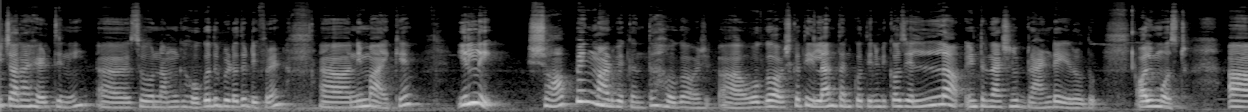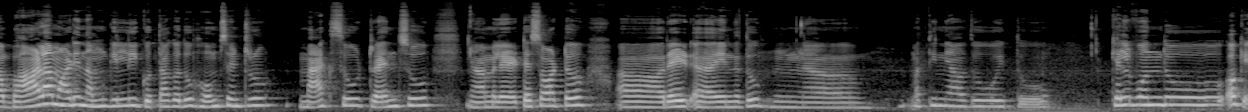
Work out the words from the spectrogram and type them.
ವಿಚಾರ ಹೇಳ್ತೀನಿ. ಸೊ ನಮಗೆ ಹೋಗೋದು ಬಿಡೋದು ಡಿಫ್ರೆಂಟ್ ನಿಮ್ಮ ಆಯ್ಕೆ. ಇಲ್ಲಿ ಶಾಪಿಂಗ್ ಮಾಡಬೇಕಂತ ಹೋಗೋ ಅವಶ್ಯ ಹೋಗೋ ಅವಶ್ಯಕತೆ ಇಲ್ಲ ಅಂತ ಅನ್ಕೋತೀನಿ ಬಿಕಾಸ್ ಎಲ್ಲ ಇಂಟರ್ನ್ಯಾಷನಲ್ ಬ್ರ್ಯಾಂಡೇ ಇರೋದು ಆಲ್ಮೋಸ್ಟ್ ಭಾಳ ಮಾಡಿ ನಮಗಿಲ್ಲಿ ಗೊತ್ತಾಗೋದು ಹೋಮ್ ಸೆಂಟ್ರು ಮ್ಯಾಕ್ಸು ಟ್ರೆಂಡ್ಸು ಆಮೇಲೆ ಟೆಸಾಟು ರೈಡ್ ಏನದು ಮತ್ತಿನ್ಯಾವುದು ಇತ್ತು? ಕೆಲವೊಂದು ಓಕೆ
